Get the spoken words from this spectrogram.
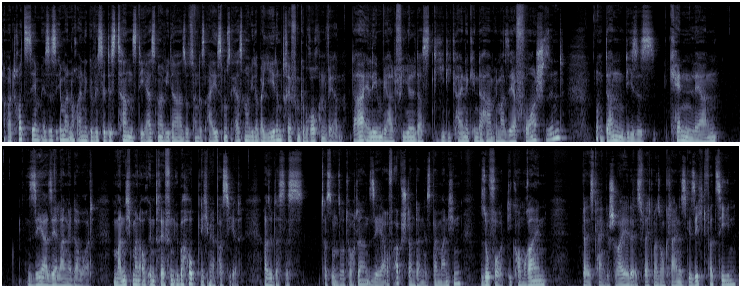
Aber trotzdem ist es immer noch eine gewisse Distanz, die erstmal wieder, sozusagen das Eis muss erstmal wieder bei jedem Treffen gebrochen werden. Da erleben wir halt viel, dass die, die keine Kinder haben, immer sehr forsch sind und dann dieses Kennenlernen sehr, sehr lange dauert. Manchmal auch in Treffen überhaupt nicht mehr passiert. Also dass das dass unsere Tochter sehr auf Abstand dann ist. Bei manchen sofort, die kommen rein, da ist kein Geschrei, da ist vielleicht mal so ein kleines Gesicht verziehen,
